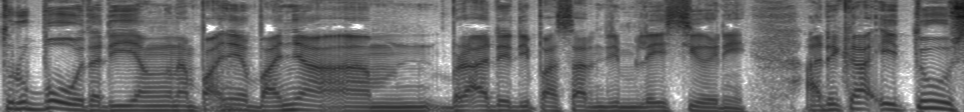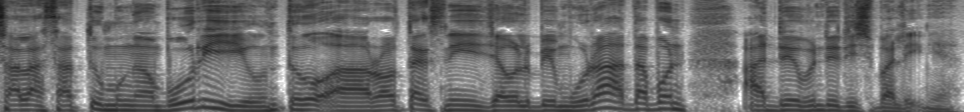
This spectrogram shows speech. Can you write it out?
turbo tadi yang nampaknya banyak um, berada di pasaran di Malaysia ni. Adakah itu salah satu mengaburi untuk uh, Rotax ni jauh lebih murah ataupun ada benda di sebaliknya?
